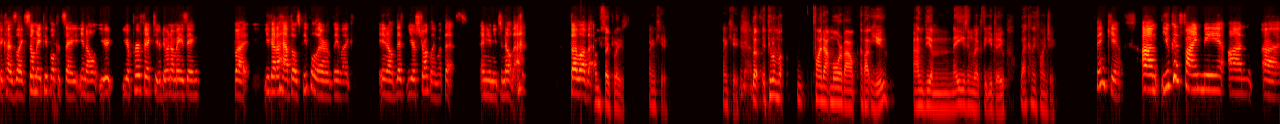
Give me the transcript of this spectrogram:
because like so many people could say, you know, you're you're perfect. You're doing amazing, but you got to have those people there be like, you know, that you're struggling with this and you need to know that. So I love that. I'm so pleased. Thank you. Thank you. Yes. Look, if people find out more about about you and the amazing work that you do, where can they find you? Thank you. Um, you can find me on uh,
